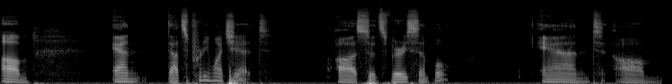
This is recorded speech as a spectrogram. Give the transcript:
Um, and that's pretty much it. Uh, so it's very simple. And um,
